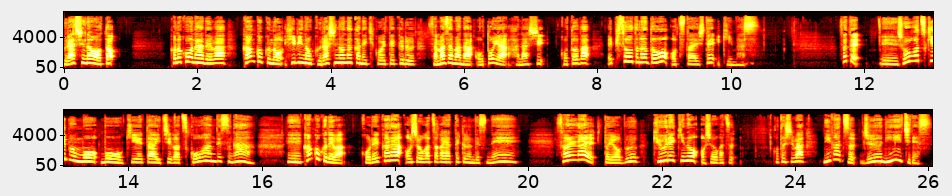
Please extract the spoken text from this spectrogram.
暮らしの音。このコーナーでは韓国の日々の暮らしの中で聞こえてくる様々な音や話、言葉、エピソードなどをお伝えしていきます。さて、えー、正月気分ももう消えた1月後半ですが、えー、韓国ではこれからお正月がやってくるんですね。ソンラルと呼ぶ旧暦のお正月。今年は2月12日です。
